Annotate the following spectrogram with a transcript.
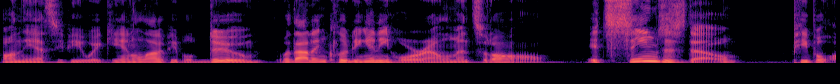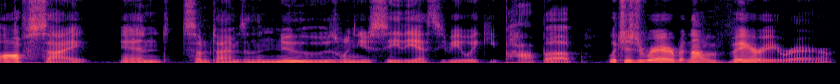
on the SCP Wiki, and a lot of people do, without including any horror elements at all. It seems as though people offsite and sometimes in the news when you see the SCP Wiki pop up, which is rare but not very rare.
